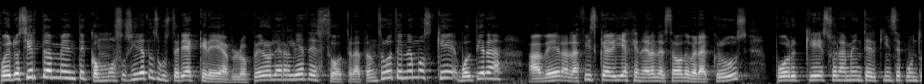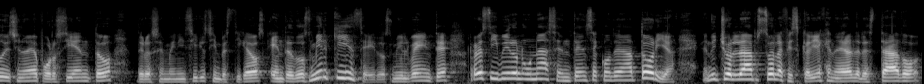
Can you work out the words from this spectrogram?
Pues ciertamente como sociedad nos gustaría creerlo, pero la realidad es otra. Tan solo tenemos que voltear a, ver a la Fiscalía General del Estado de Veracruz porque solamente el 15.19% de los feminicidios investigados entre 2015 y 2020 recibieron una sentencia condenatoria. En dicho lapso, la Fiscalía General del Estado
